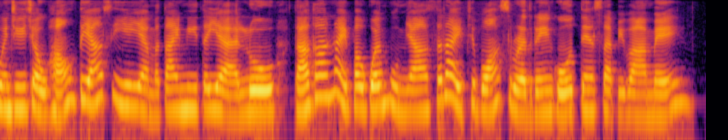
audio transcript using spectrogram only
ဝန်ကြီးချုပ်ဟောင်းတရားစီရင်ရမတိုင်မီတရက်အလိုဒါကာ၌ပောက်ကွဲမှုများစတိုက်ဖြစ်ပွားဆိုတဲ့သတင်းကိုတင်ဆက်ပေးပါမယ်။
